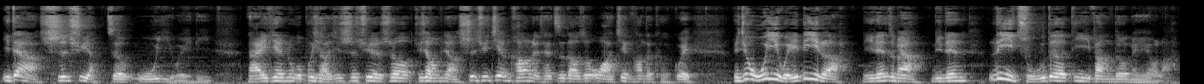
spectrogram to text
一旦啊失去啊，则无以为力。哪一天如果不小心失去的时候，就像我们讲失去健康了，才知道说哇健康的可贵，你就无以为力了，你连怎么样？你连立足的地方都没有了。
